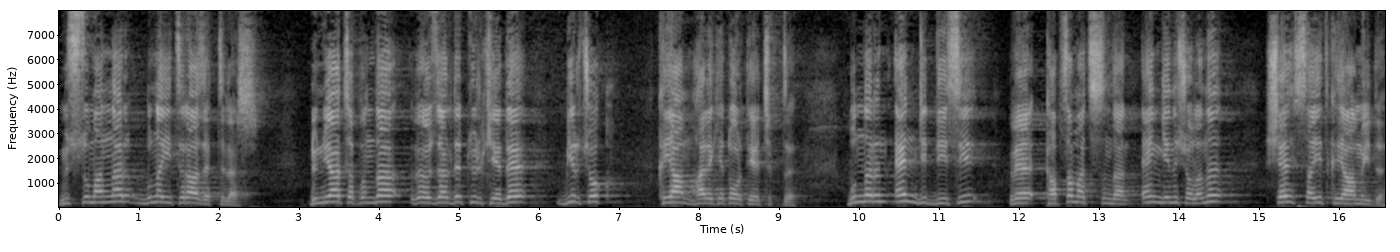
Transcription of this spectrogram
Müslümanlar buna itiraz ettiler. Dünya çapında ve özelde Türkiye'de birçok kıyam hareketi ortaya çıktı. Bunların en ciddisi ve kapsam açısından en geniş olanı Şeyh Said kıyamıydı.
